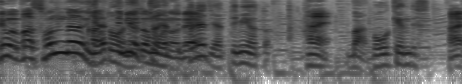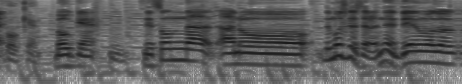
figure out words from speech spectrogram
でもまあそんなのやってみようと思うので。とりあえずやってみようと。はい。まあ冒険です、はい。冒険。冒険。うん。でそんなあのーでもしかしたらね電話が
